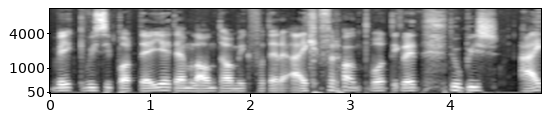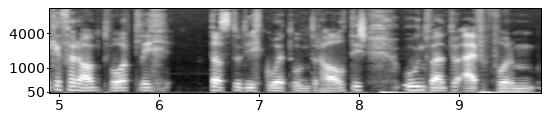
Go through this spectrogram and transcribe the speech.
wie gewisse Parteien in diesem Land haben von dieser Eigenverantwortung reden. Du bist eigenverantwortlich dass du dich gut unterhaltest. Und wenn du einfach vor dem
